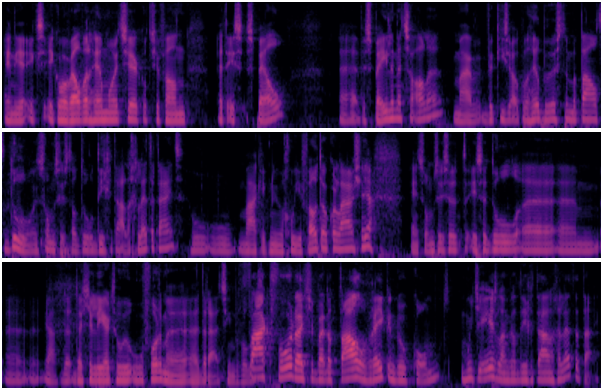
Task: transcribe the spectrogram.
En je, ik, ik hoor wel weer heel mooi het cirkeltje van het is spel. Eh, we spelen met z'n allen, maar we kiezen ook wel heel bewust een bepaald doel. En soms is dat doel digitale geletterdheid. Hoe, hoe maak ik nu een goede fotocollage? Ja. En soms is het, is het doel eh, ehm, eh, ja, dat je leert hoe, hoe vormen eruit zien bijvoorbeeld. Vaak voordat je bij dat taal- of rekendoel komt, moet je eerst langs dat digitale geletterdheid.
